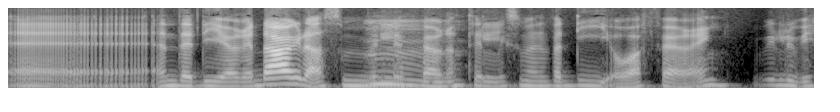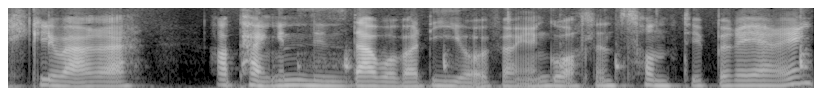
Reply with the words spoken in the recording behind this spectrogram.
eh, en det de gjør i dag, da, som vil Mm. føre til liksom, en verdioverføring, vil du virkelig være ha pengene dine der hvor verdioverføringen går til en sånn type regjering.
